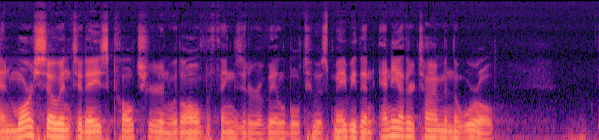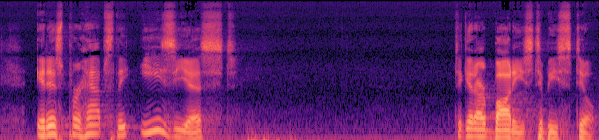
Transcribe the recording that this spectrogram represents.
And more so in today's culture and with all the things that are available to us, maybe than any other time in the world. It is perhaps the easiest to get our bodies to be still,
